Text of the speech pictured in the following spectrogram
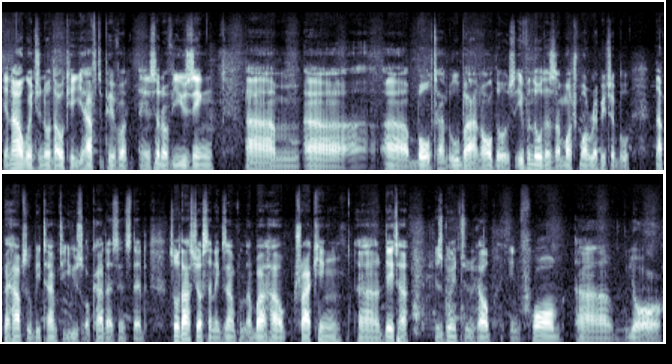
You're now going to know that okay, you have to pivot instead of using um, uh, uh, Bolt and Uber and all those, even though those are much more reputable, now perhaps it will be time to use Okadas instead. So that's just an example about how tracking uh, data is going to help inform uh, your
